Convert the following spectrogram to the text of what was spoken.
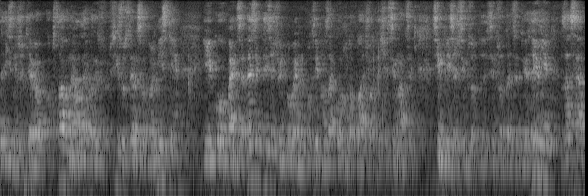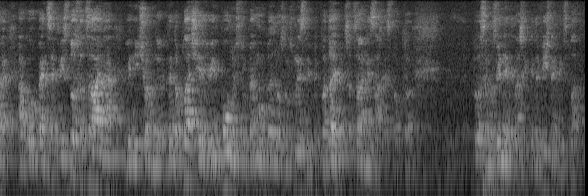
різні життєві обставини, але вони всі зустрілися в одному місті. І у кого пенсія 10 тисяч, він повинен згідно закону доплачувати ще 17 7 тисяч 732 гривні за себе, а кого пенсія 200 соціальна, він нічого не, не доплачує, і він повністю в прямому переносному смислі підпадає під соціальний захист. Тобто просимо звільнити наших підопічних від сплати.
